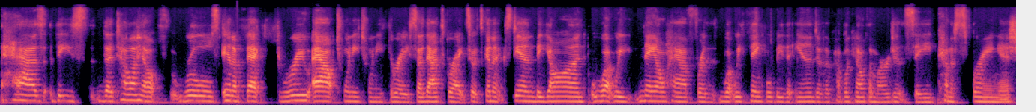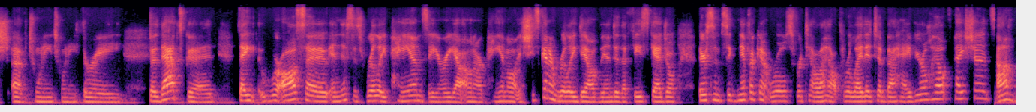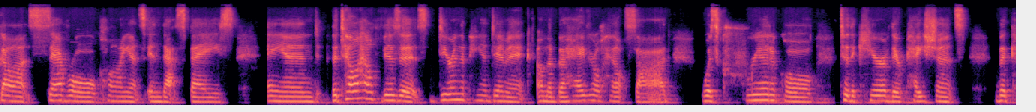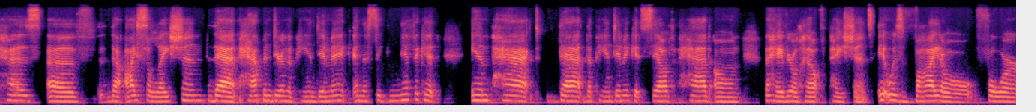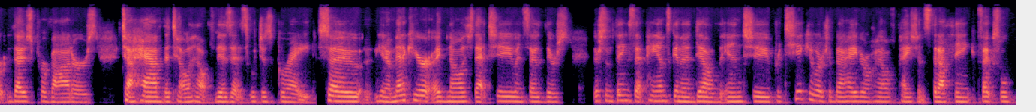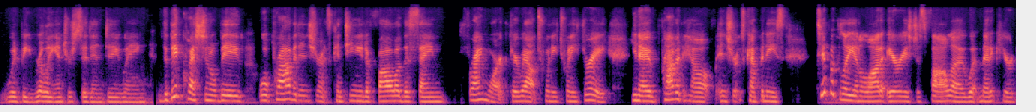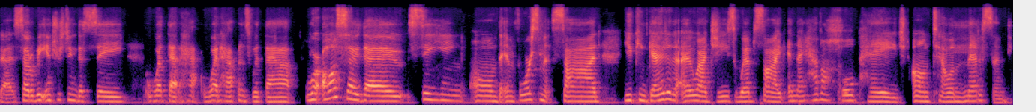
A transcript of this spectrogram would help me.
has these the telehealth rules in effect throughout 2023 so that's great. So it's going to extend beyond what we now have for what we think will be the end of the public health emergency kind of springish of 2023 so that's good. They were also and this is really pam's area on our panel and she's going to really delve into the fee schedule. There's some significant rules for telehealth related to behavioral health patients. I've got several clients in that space and the telehealth visits during the pandemic on the behavioral health side was critical to the care of their patients because of the isolation that happened during the pandemic and the significant impact that the pandemic itself had on behavioral health patients. It was vital for those providers to have the telehealth visits, which is great. So, you know, Medicare acknowledged that too. And so there's there's some things that Pam's going to delve into, particular to behavioral health patients, that I think folks will, would be really interested in doing. The big question will be Will private insurance continue to follow the same framework throughout 2023? You know, private health insurance companies typically in a lot of areas just follow what Medicare does. So it'll be interesting to see what that ha- what happens with that. We're also though seeing on the enforcement side, you can go to the OIG's website and they have a whole page on telemedicine.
